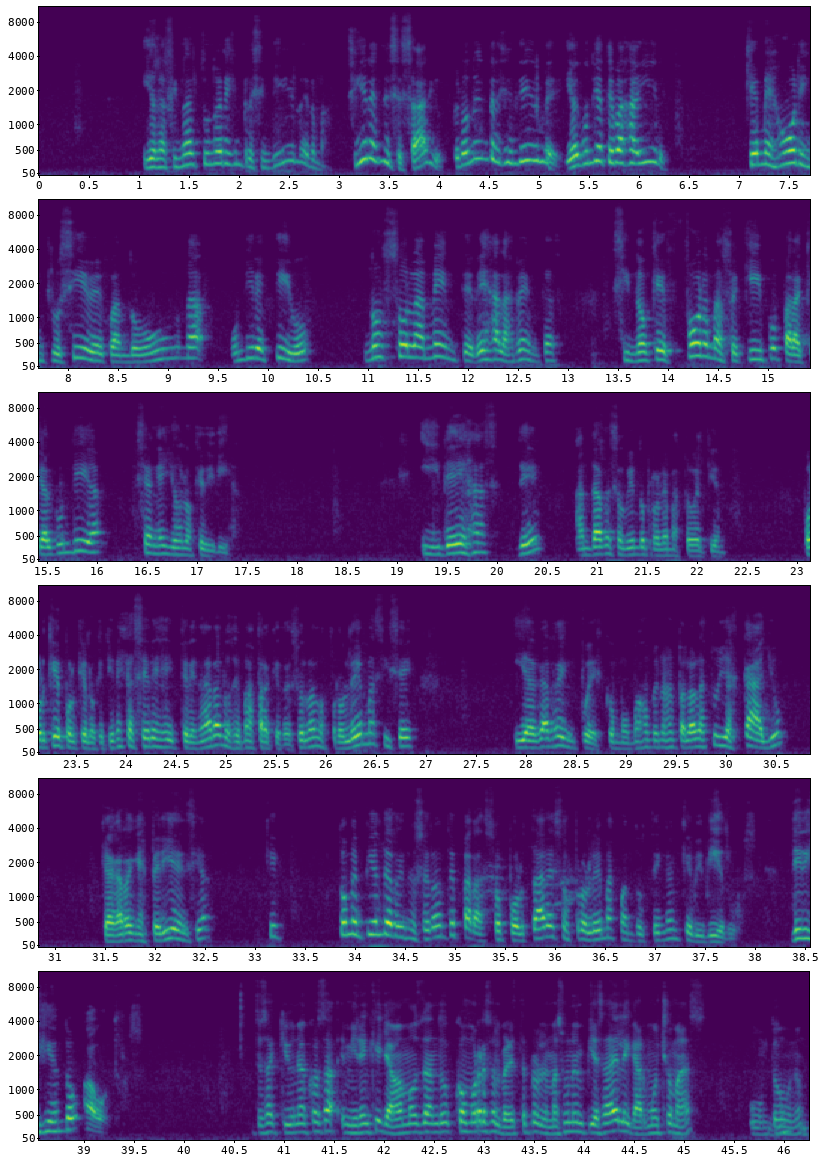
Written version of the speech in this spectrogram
Y a la final tú no eres imprescindible, hermano. Sí eres necesario, pero no imprescindible. Y algún día te vas a ir. Qué mejor inclusive cuando una, un directivo no solamente deja las ventas, sino que forma su equipo para que algún día sean ellos los que dirijan. Y dejas de andar resolviendo problemas todo el tiempo. ¿Por qué? Porque lo que tienes que hacer es entrenar a los demás para que resuelvan los problemas y se y agarren, pues, como más o menos en palabras tuyas, callo, que agarren experiencia, tomen piel de rinoceronte para soportar esos problemas cuando tengan que vivirlos, dirigiendo a otros. Entonces aquí una cosa, miren que ya vamos dando cómo resolver este problema. Uno empieza a delegar mucho más, punto uno.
